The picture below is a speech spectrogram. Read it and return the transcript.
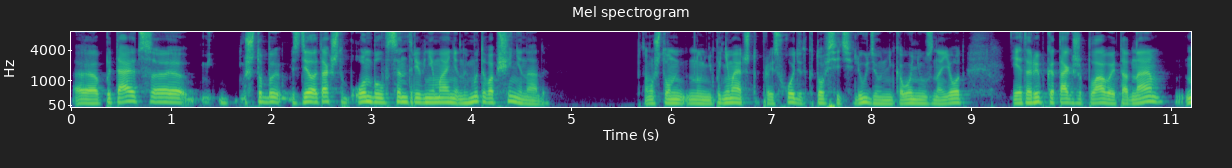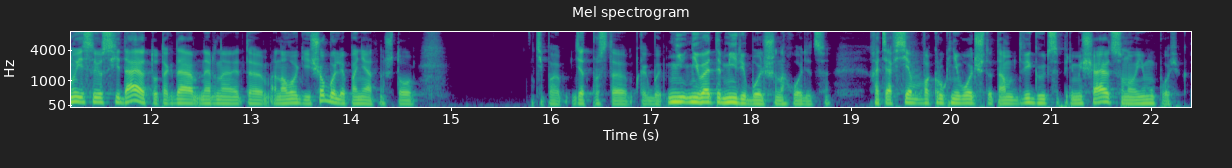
э, пытаются, чтобы сделать так, чтобы он был в центре внимания, но ему это вообще не надо потому что он ну, не понимает, что происходит, кто все эти люди, он никого не узнает. И эта рыбка также плавает одна. Ну, если ее съедают, то тогда, наверное, эта аналогия еще более понятна, что Типа, дед просто как бы не, не в этом мире больше находится. Хотя все вокруг него что-то там двигаются, перемещаются, но ему пофиг.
